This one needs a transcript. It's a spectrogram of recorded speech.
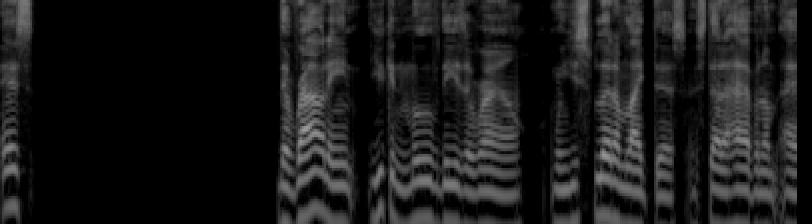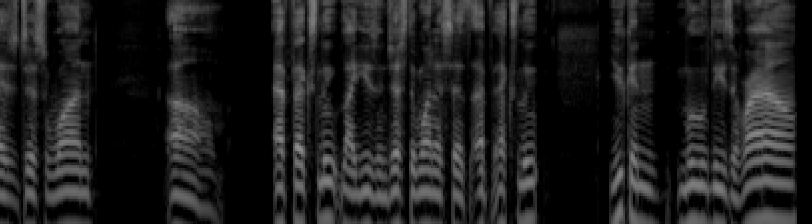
it's the routing you can move these around when you split them like this instead of having them as just one um FX loop, like using just the one that says FX loop, you can move these around.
